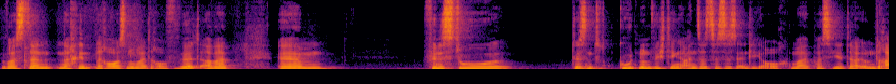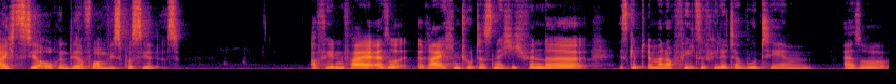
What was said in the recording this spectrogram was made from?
was dann nach hinten raus nochmal drauf wird. Aber ähm, findest du das einen guten und wichtigen Ansatz, dass es endlich auch mal passiert? Und reicht es dir auch in der Form, wie es passiert ist? Auf jeden Fall. Also reichen tut es nicht. Ich finde, es gibt immer noch viel zu viele Tabuthemen. Also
